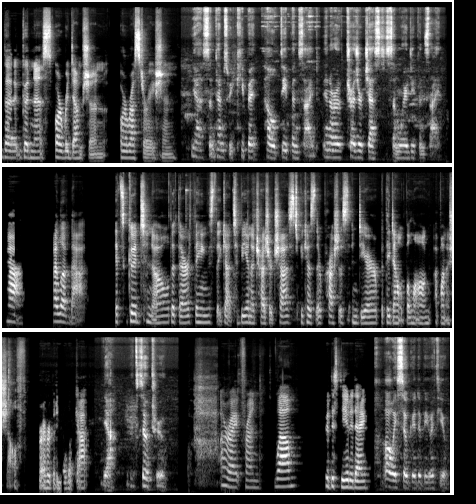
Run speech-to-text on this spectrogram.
the goodness or redemption or restoration. Yeah, sometimes we keep it held deep inside in our treasure chest somewhere deep inside. Yeah, I love that. It's good to know that there are things that get to be in a treasure chest because they're precious and dear, but they don't belong up on a shelf for everybody to look at. Yeah, it's so true. All right, friend. Well, good to see you today. Always so good to be with you.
